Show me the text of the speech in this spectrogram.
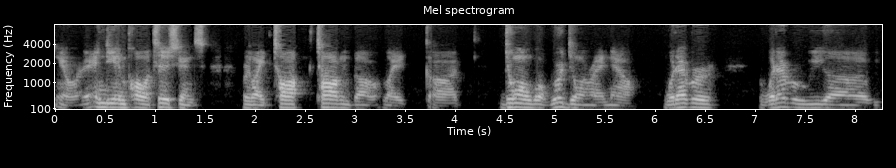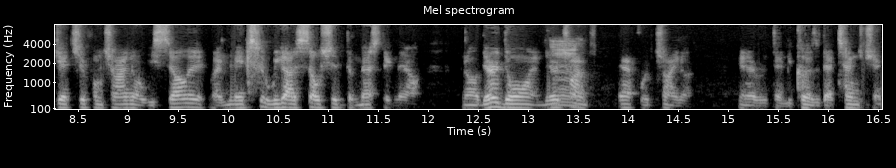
you know, the Indian politicians were like talk talking about like uh, doing what we're doing right now. Whatever, whatever we uh we get shit from China, we sell it. Like make sure we got to sell shit domestic now. You know, they're doing, they're mm. trying to that for China and everything because of that tension.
